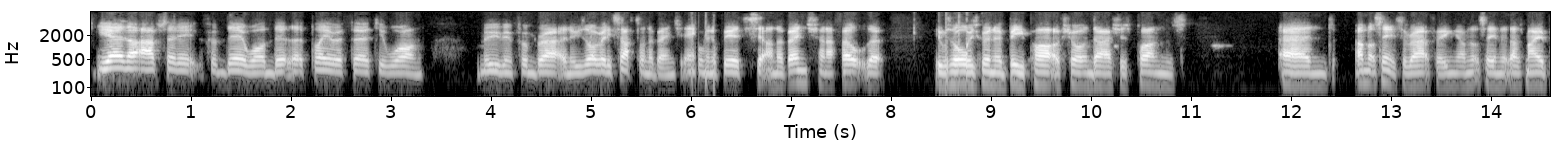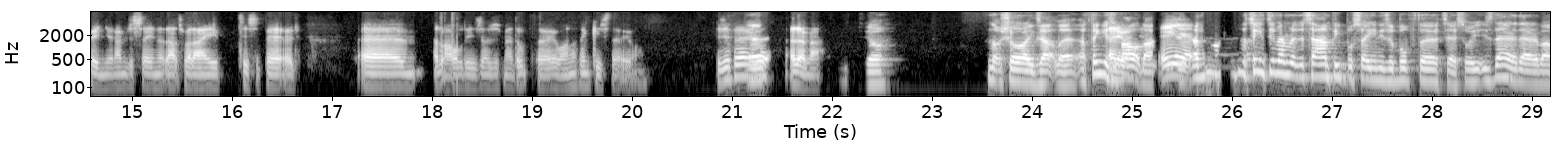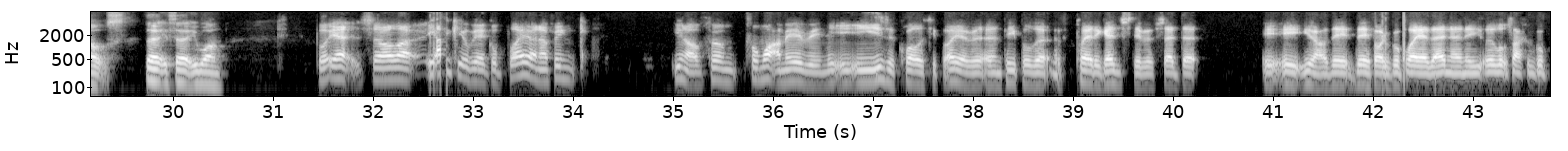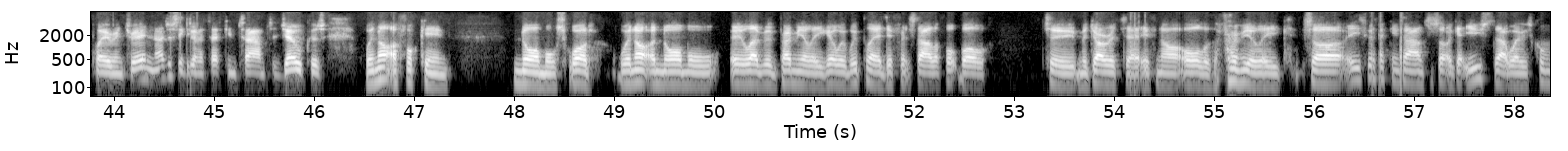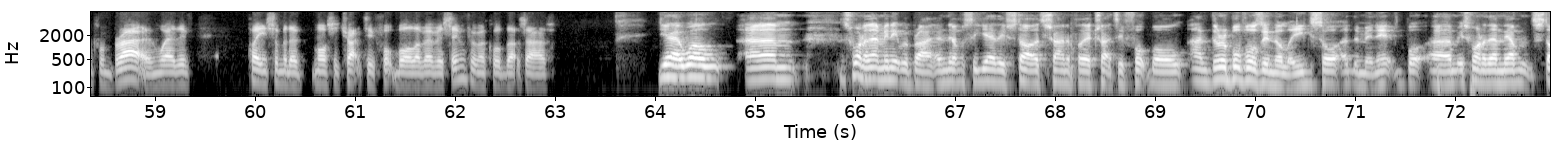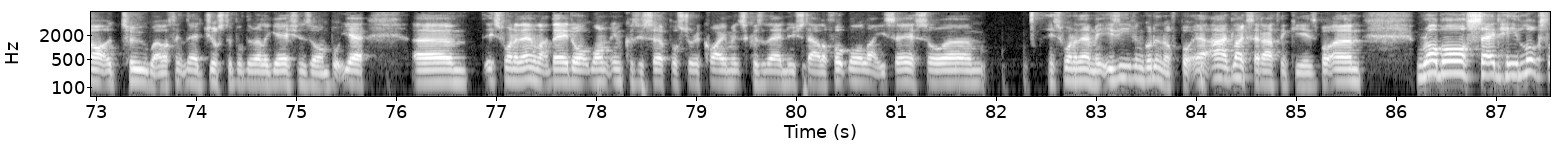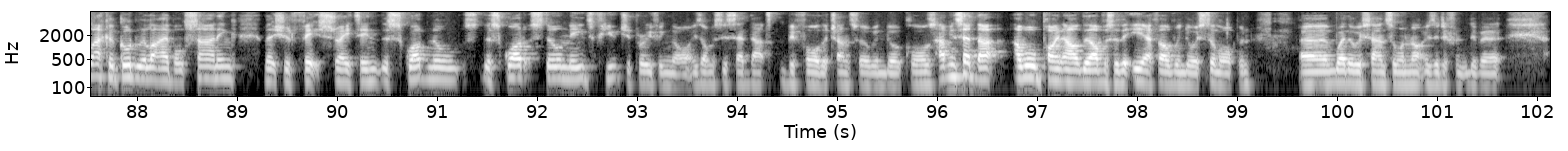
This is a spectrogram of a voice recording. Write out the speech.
Yeah, no, I've said it from day one. The, the player of 31 moving from Brighton, who's already sat on the bench, ain't coming up here to sit on the bench. And I felt that he was always going to be part of Sean Dyche's plans. And I'm not saying it's the right thing. I'm not saying that that's my opinion. I'm just saying that that's what I anticipated. Um, I don't know how old he is. I just made up 31. I think he's 31. Is he 31? Uh, I don't know. Sure. Not sure exactly. I think it's anyway, about that. Yeah. I, I seem to remember at the time people saying he's above 30. So he's there or thereabouts, 30, 31. But yeah, so like, I think he'll be a good player, and I think you know from from what I'm hearing, he, he is a quality player, and people that have played against him have said that. He, he, you know, they, they thought a good player then, and he, he looks like a good player in training. I just think he's going to take him time to gel because we're not a fucking normal squad. We're not a normal 11 Premier League. We, we play a different style of football to majority, if not all of the Premier League. So he's going to take him time to sort of get used to that. Where he's come from Brighton, where they've playing some of the most attractive football I've ever seen from a club that size. Yeah, well, um, it's one of them, minute with Brighton. Obviously, yeah, they've started trying to play attractive football, and they're above us in the league, so at the minute. But um, it's one of them. They haven't started too well. I think they're just above the relegation zone. But yeah, um, it's one of them. Like they don't want him because he's surplus to requirements because of their new style of football, like you say. So um, it's one of them. Is he even good enough? But uh, I'd like I said, I think he is. But um, Robbo said he looks like a good, reliable signing that should fit straight in. The squad, no, the squad still needs future proofing, though. He's obviously said that before the transfer window closed. Having said that, I will point out that obviously the EFL window is still open. Uh, whether we sign someone or not is a different debate.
